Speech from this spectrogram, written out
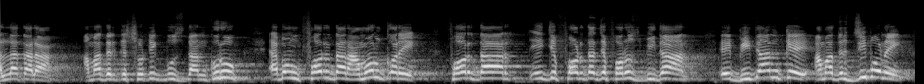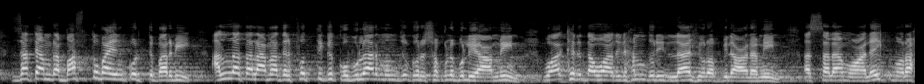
আল্লাহ তালা আমাদেরকে সঠিক বুঝ দান করুক এবং ফর্দার আমল করে, ফর্দার এই যে ফর্দা যে ফরজ বিধান, এই বিধানকে আমাদের জীবনে যাতে আমরা বাস্তবায়ন করতে পারবি। আল্লাহ তালা আমাদের প্রত্যেকে কবুলার মঞ্জুর করে সকলে বলি আমিন। ওয়াখের দাওয়ান আলহামদুলিল্লাহ রবিল আলমিন। আসসালামু আলাইকুম রহমতুল্লাহ।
